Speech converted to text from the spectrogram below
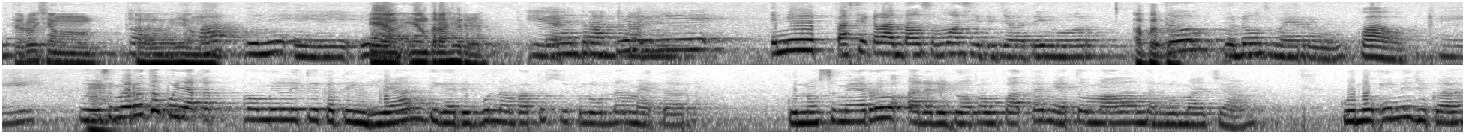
Terus yang eh, yang ini eh, yang yang terakhir ya. Iya, yang terakhir ini ini pasti kalian tahu semua sih di Jawa Timur Apa itu tuh? Gunung Semeru Wow. Oke. Gunung Semeru tuh punya ke- memiliki ketinggian 3.676 meter. Gunung Semeru ada di dua kabupaten yaitu Malang dan Lumajang. Gunung ini juga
